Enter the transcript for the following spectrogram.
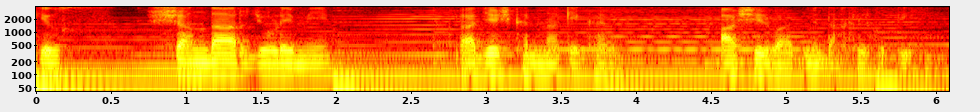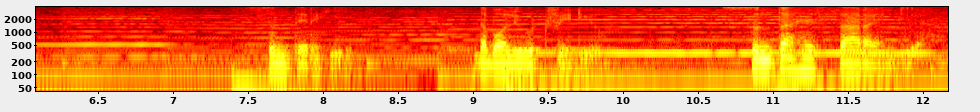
के उस शानदार जोड़े में राजेश खन्ना के घर आशीर्वाद में दाखिल होती है। सुनते रहिए द बॉलीवुड रेडियो सुनता है सारा इंडिया।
